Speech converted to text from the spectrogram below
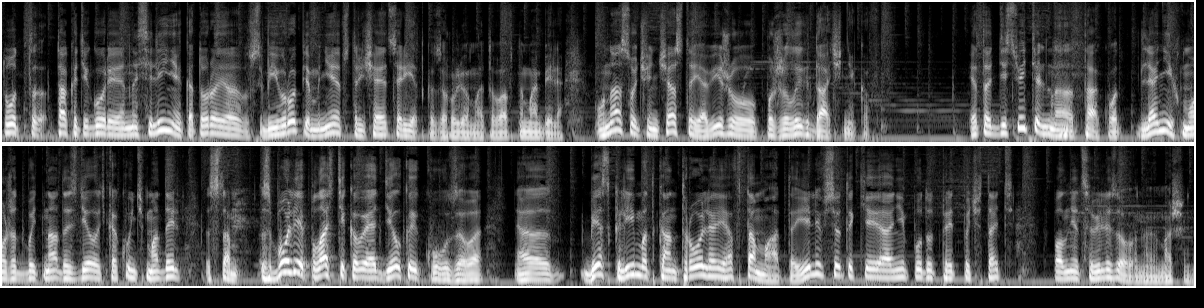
тот, та категория населения, которая в Европе мне встречается редко за рулем этого автомобиля. У нас очень часто я вижу пожилых дачников. Это действительно так. Вот для них, может быть, надо сделать какую-нибудь модель с, там, с более пластиковой отделкой кузова, э, без климат-контроля и автомата. Или все-таки они будут предпочитать вполне цивилизованную машину?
